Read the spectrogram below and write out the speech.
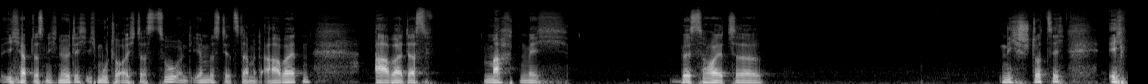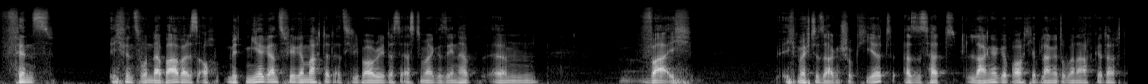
ich habe das nicht nötig, ich mute euch das zu und ihr müsst jetzt damit arbeiten. Aber das macht mich bis heute nicht stutzig. Ich finde es ich find's wunderbar, weil es auch mit mir ganz viel gemacht hat. Als ich Bowery das erste Mal gesehen habe, ähm, war ich, ich möchte sagen, schockiert. Also es hat lange gebraucht, ich habe lange drüber nachgedacht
